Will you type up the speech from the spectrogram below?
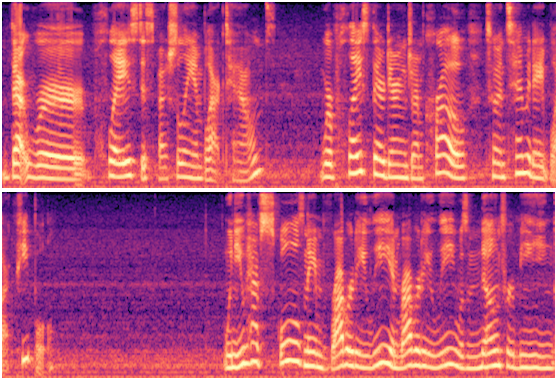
that were placed, especially in black towns, were placed there during Jim Crow to intimidate black people. When you have schools named Robert E. Lee, and Robert E. Lee was known for being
